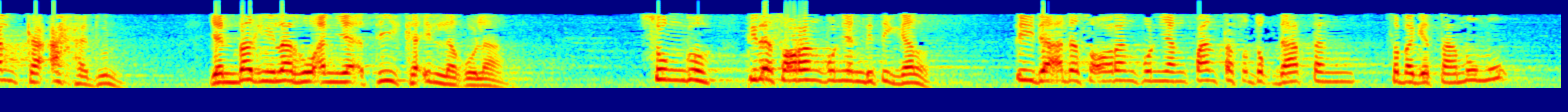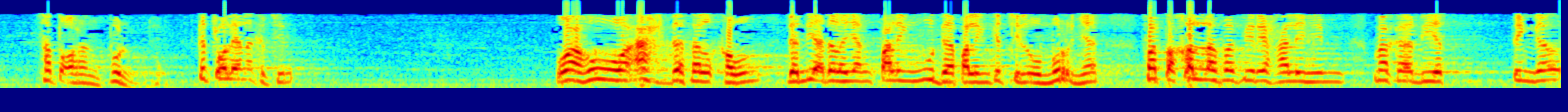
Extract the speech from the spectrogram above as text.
anka ahadun yanbaghi lahu an ya'tika illa gulam. Sungguh tidak seorang pun yang ditinggal tidak ada seorang pun yang pantas untuk datang sebagai tamumu. Satu orang pun. Kecuali anak kecil. Wahuwa ahdathal qawm. Dan dia adalah yang paling muda, paling kecil umurnya. Fatakhallafa fi rihalihim. Maka dia tinggal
